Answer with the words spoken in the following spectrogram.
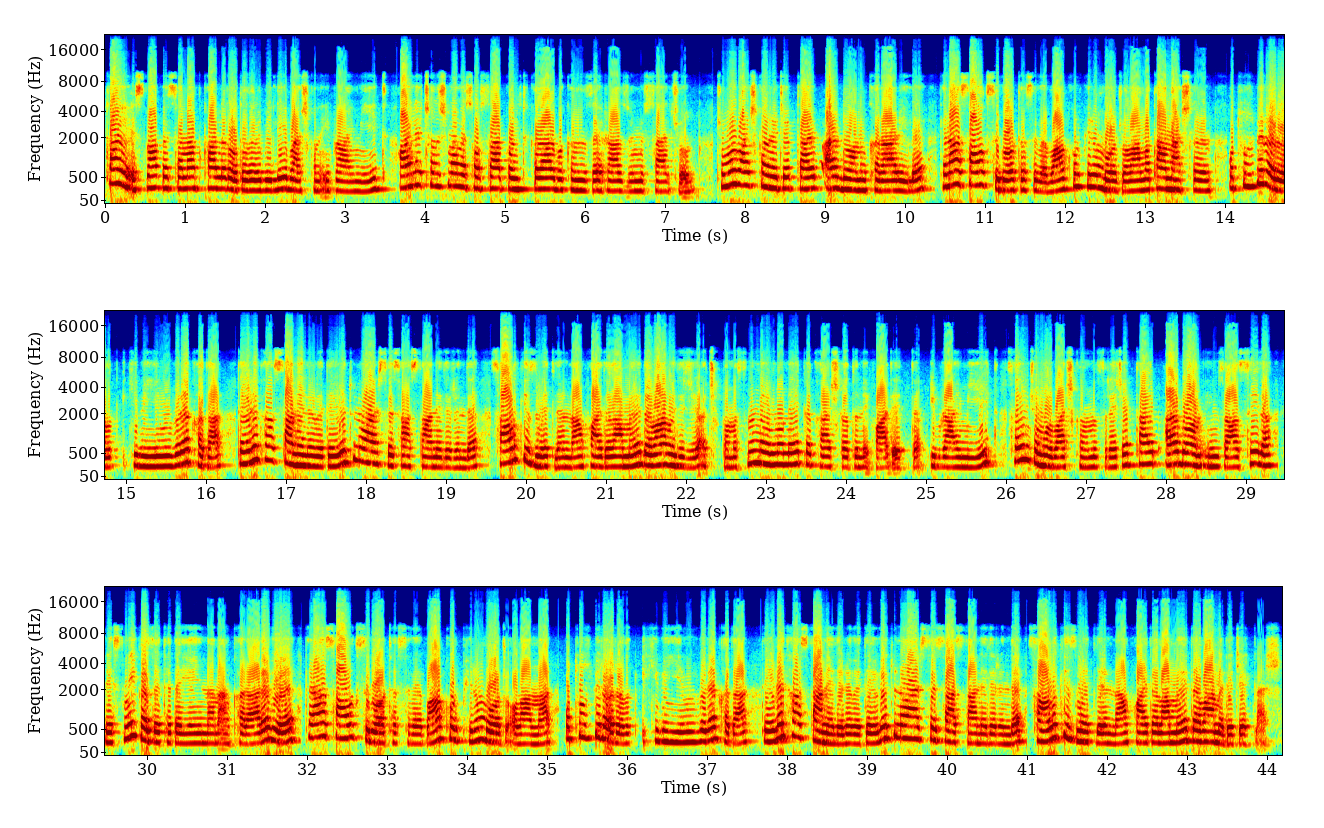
Kütahya Esnaf ve Sanatkarları Odaları Birliği Başkanı İbrahim Yiğit, Aile Çalışma ve Sosyal Politikalar Bakanı Zehra Zümrüt Selçuk, Cumhurbaşkanı Recep Tayyip Erdoğan'ın kararı ile genel sağlık sigortası ve Bağkur prim borcu olan vatandaşların 31 Aralık 2021'e kadar devlet hastaneleri ve devlet üniversitesi hastanelerinde sağlık hizmetlerinden faydalanmaya devam edeceği açıklamasını memnuniyetle karşıladığını ifade etti. İbrahim Yiğit, Sayın Cumhurbaşkanımız Recep Tayyip Erdoğan imzasıyla resmi gazetede yayınlanan karara göre genel sağlık sigortası ve Bağkur prim borcu olanlar 31 Aralık 2021'e kadar devlet hastaneleri ve devlet üniversitesi hastanelerinde sağlık hizmetlerinden faydalanmaya devam edecekler.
